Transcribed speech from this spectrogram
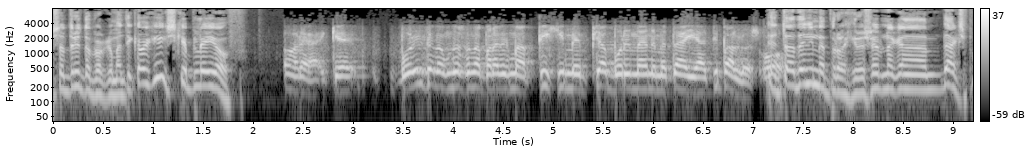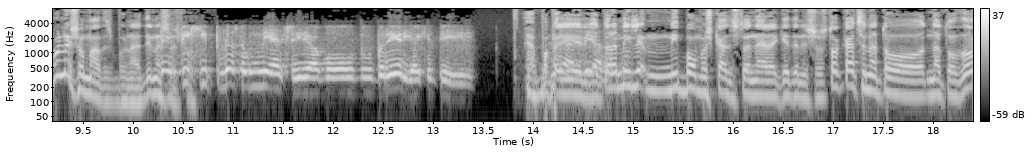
στον τρίτο προκριματικό, όχι, έχεις και playoff. Ωραία. Και μπορείτε να μου δώσετε ένα παράδειγμα, π.χ. με ποια μπορεί να είναι μετά η αντίπαλος; Ε, τώρα δεν είμαι πρόχειρος, πρέπει να κάνω. Εντάξει, πολλές ομάδες μπορεί να είναι. Τι να Ε, σας πω. π.χ. δώστε μου μία έτσι από από περιέργεια, όχι τι. Από Ναι, περιέργεια. ναι, Τώρα ναι. μην, λέ- μην πω όμως κάτι στον αέρα και δεν είναι σωστό. Κάτσε να το, να το δω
